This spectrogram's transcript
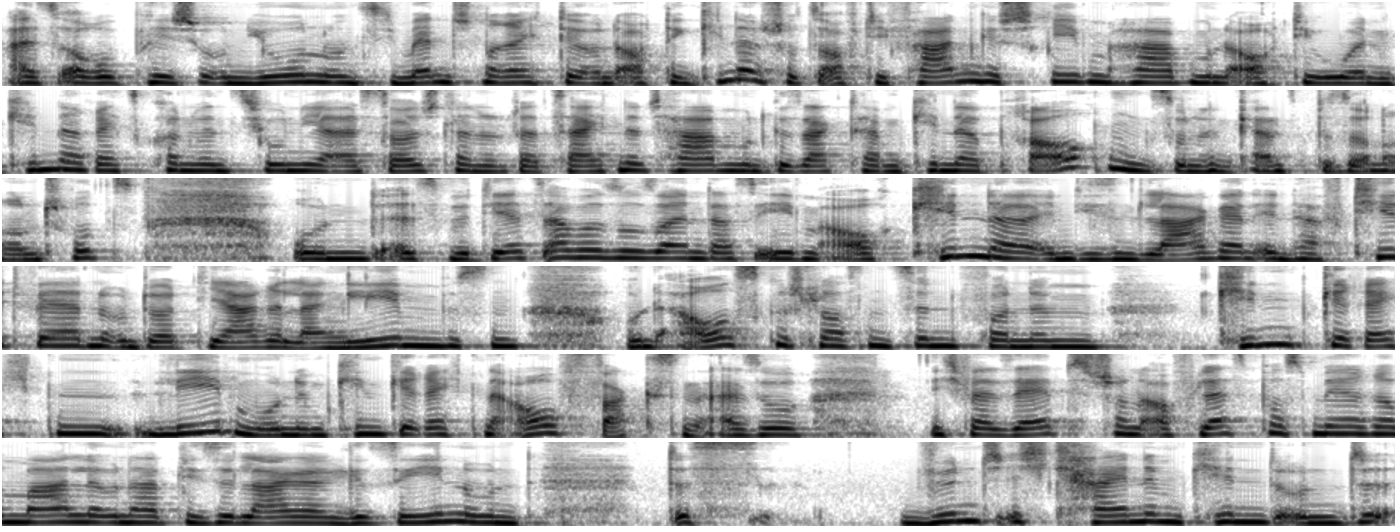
als Europäische Union uns die Menschenrechte und auch den Kinderschutz auf die Fahnen geschrieben haben und auch die UN-Kinderrechtskonvention ja als Deutschland unterzeichnet haben und gesagt haben, Kinder brauchen so einen ganz besonderen Schutz. Und es wird jetzt aber so sein, dass eben auch Kinder in diesen Lagern inhaftiert werden und dort jahrelang leben müssen und ausgeschlossen sind von einem kindgerechten Leben und einem kindgerechten Aufwachsen. Also ich war selbst schon auf Lesbos mehrere Male und habe diese Lager gesehen und das wünsche ich keinem Kind. Und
